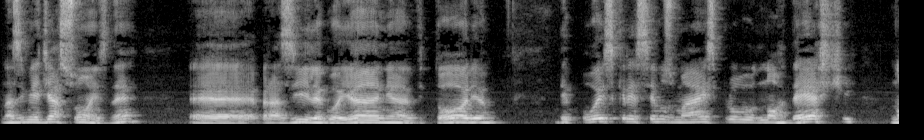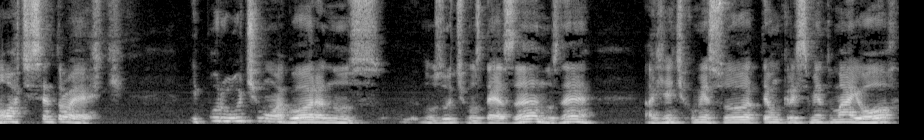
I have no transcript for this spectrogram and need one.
nas imediações, né? É, Brasília, Goiânia, Vitória. Depois crescemos mais para o Nordeste, Norte e Centro-Oeste. E por último, agora nos, nos últimos dez anos, né, a gente começou a ter um crescimento maior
